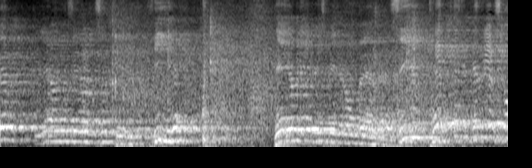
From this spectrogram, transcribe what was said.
11 danser til 4. Det gjør det vi spiller om syv. Petter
